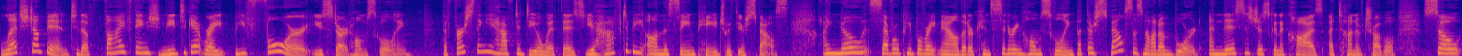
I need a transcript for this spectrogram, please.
let's jump in to the five things you need to get right before you start homeschooling the first thing you have to deal with is you have to be on the same page with your spouse. I know several people right now that are considering homeschooling, but their spouse is not on board, and this is just going to cause a ton of trouble. So,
